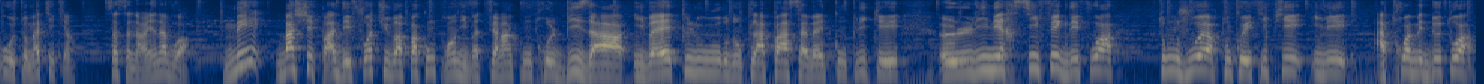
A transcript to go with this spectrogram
ou automatique. Hein. Ça, ça n'a rien à voir. Mais, bah, je sais pas, des fois, tu vas pas comprendre. Il va te faire un contrôle bizarre, il va être lourd, donc la passe, ça va être compliqué. Euh, l'inertie fait que des fois, ton joueur, ton coéquipier, il est à 3 mètres de toi,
